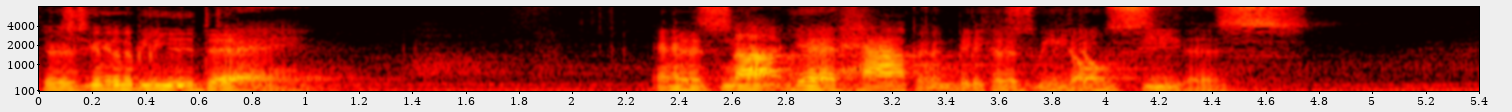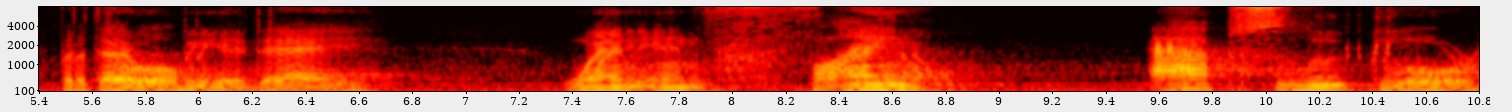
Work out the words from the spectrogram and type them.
There's going to be a day, and it's not yet happened because we don't see this, but there will be a day when, in final, absolute glory,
